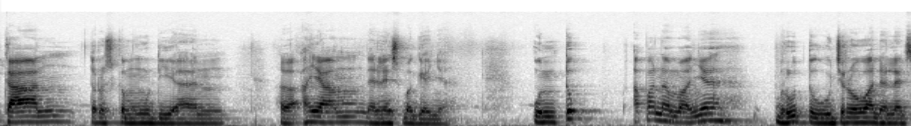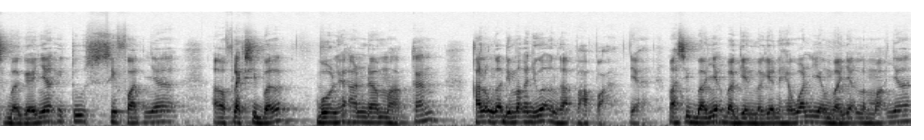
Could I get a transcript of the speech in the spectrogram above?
ikan, terus kemudian uh, ayam dan lain sebagainya. Untuk apa namanya brutu, jeroan dan lain sebagainya itu sifatnya uh, fleksibel, boleh Anda makan, kalau nggak dimakan juga nggak apa-apa ya. Masih banyak bagian-bagian hewan yang banyak lemaknya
